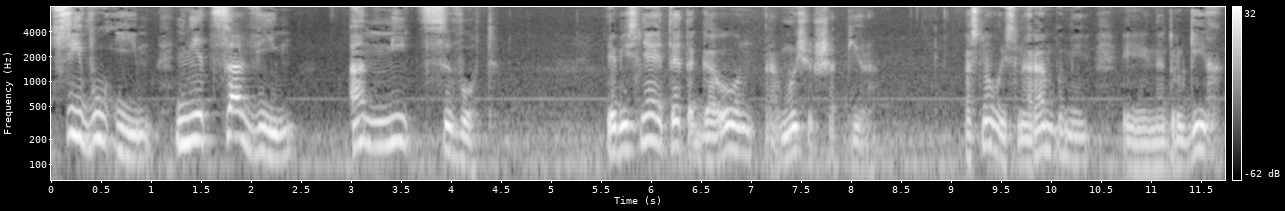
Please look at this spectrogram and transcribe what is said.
цивуим, не цавим, а мицвод? И объясняет это Гаон Рамыша Шапира, основываясь на Рамбами и на других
